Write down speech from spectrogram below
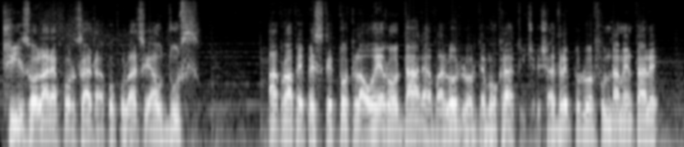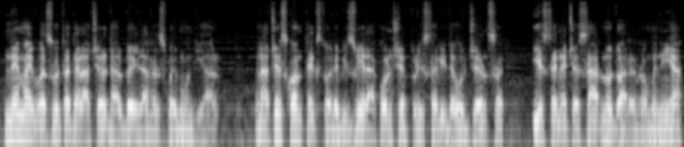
și izolarea forțată a populației au dus aproape peste tot la o erodare a valorilor democratice și a drepturilor fundamentale nemai văzută de la cel de-al doilea război mondial. În acest context, o revizuire a conceptului stării de urgență este necesar nu doar în România,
